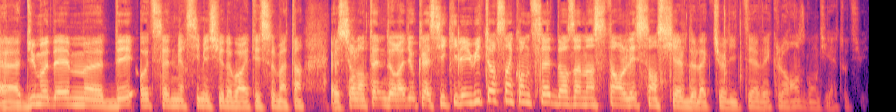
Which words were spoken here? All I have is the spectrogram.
euh, du Modem des Hauts-de-Seine. Merci messieurs d'avoir été ce matin euh, sur l'antenne de Radio Classique. Il est 8h57 dans un instant, l'essentiel de l'actualité avec Laurence Gondier. À tout de suite.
